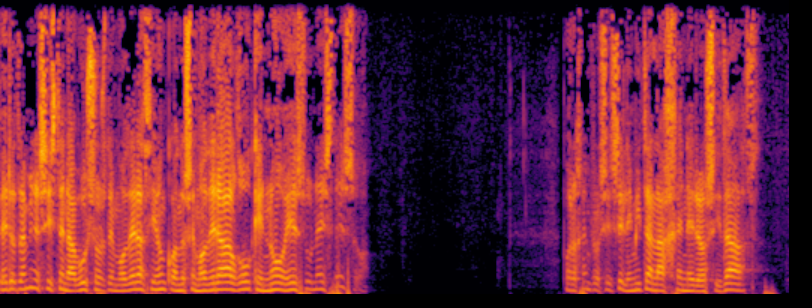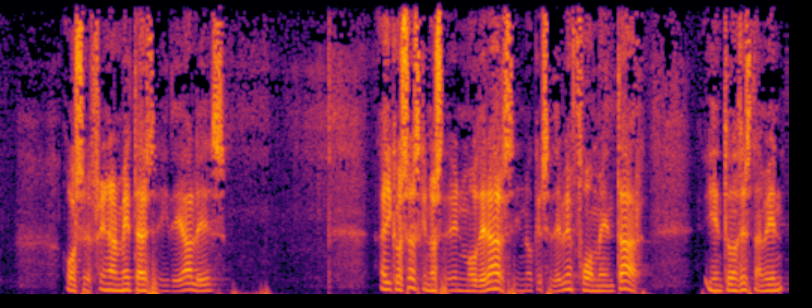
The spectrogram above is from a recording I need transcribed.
Pero también existen abusos de moderación cuando se modera algo que no es un exceso. Por ejemplo, si se limita la generosidad o se frenan metas e ideales, hay cosas que no se deben moderar, sino que se deben fomentar. Y entonces también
